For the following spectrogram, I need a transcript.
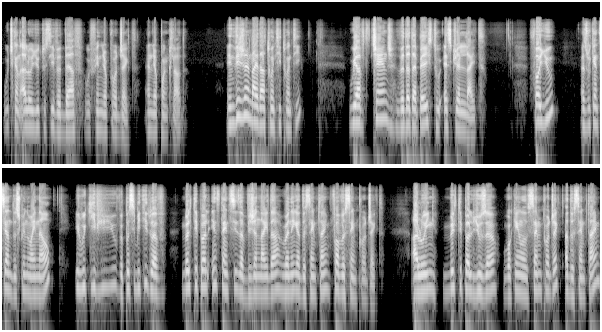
which can allow you to see the depth within your project and your point cloud. In Vision LiDAR 2020 we have changed the database to SQLite. For you, as we can see on the screen right now, it will give you the possibility to have multiple instances of Vision LiDAR running at the same time for the same project, allowing multiple users working on the same project at the same time,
